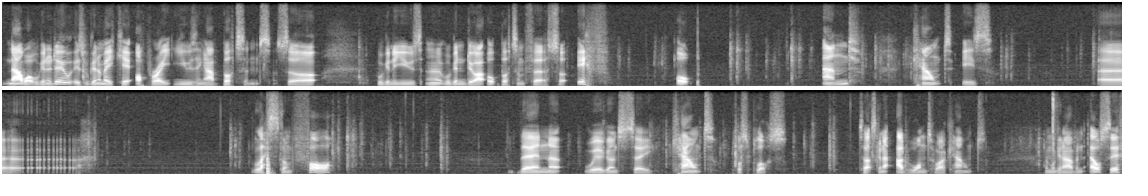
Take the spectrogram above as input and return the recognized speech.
now what we're going to do is we're going to make it operate using our buttons. So, we're going to use, uh, we're going to do our up button first. So, if up and count is uh, less than 4, then we're going to say count plus plus. So that's going to add 1 to our count. And we're going to have an else if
